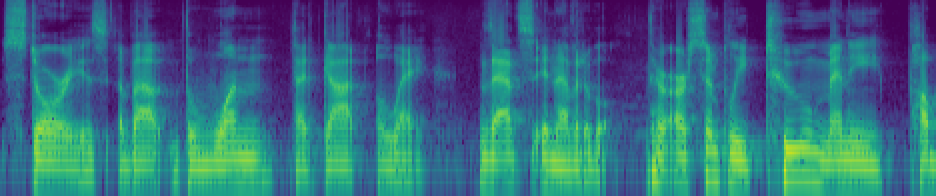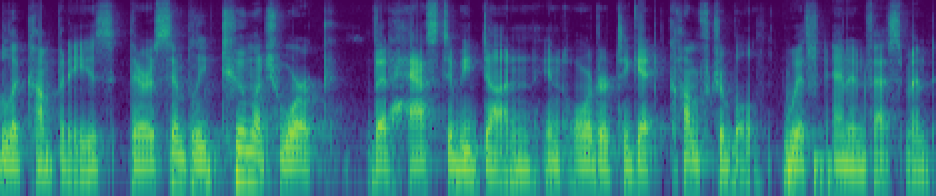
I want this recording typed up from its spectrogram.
stories about the one that got away. That's inevitable. There are simply too many public companies. There is simply too much work that has to be done in order to get comfortable with an investment.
